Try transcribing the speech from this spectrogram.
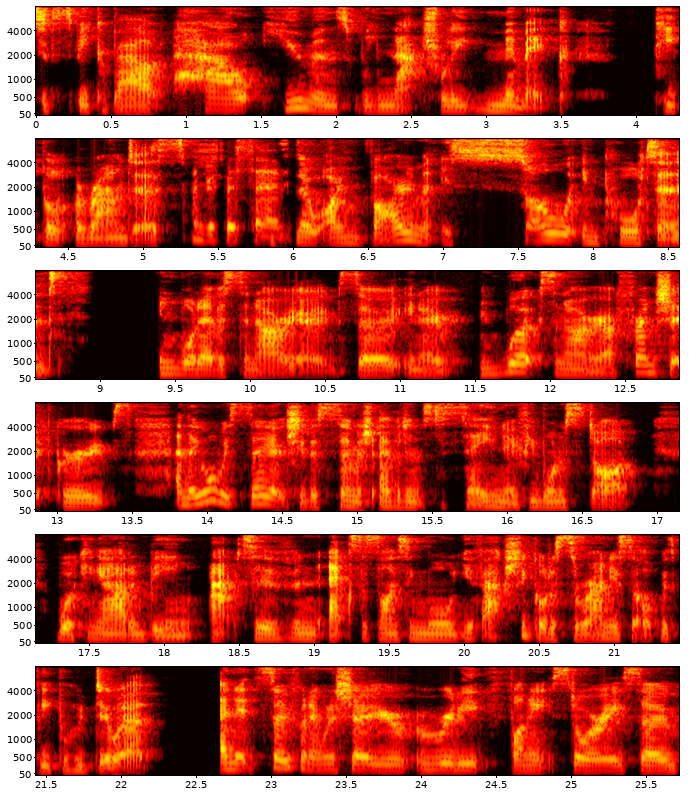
to speak about how humans we naturally mimic people around us. 100%. So our environment is so important in whatever scenario. So, you know, in work scenario, friendship groups, and they always say actually there's so much evidence to say, you know, if you want to start working out and being active and exercising more, you've actually got to surround yourself with people who do it. And it's so funny. I'm going to show you a really funny story. So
